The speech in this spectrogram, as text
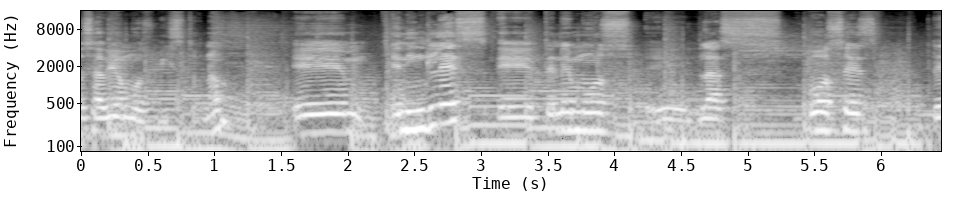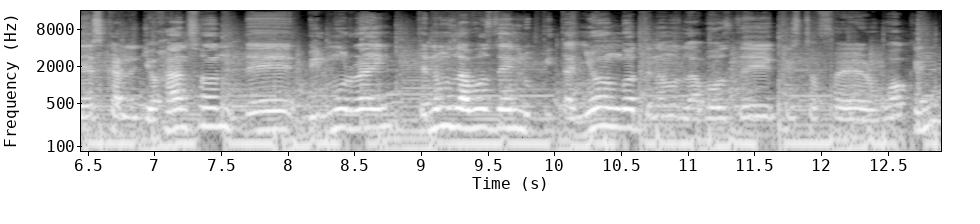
pues habíamos visto, ¿no? Eh, en inglés eh, tenemos eh, las voces de Scarlett Johansson, de Bill Murray, tenemos la voz de Lupita Nyong'o, tenemos la voz de Christopher Walken,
